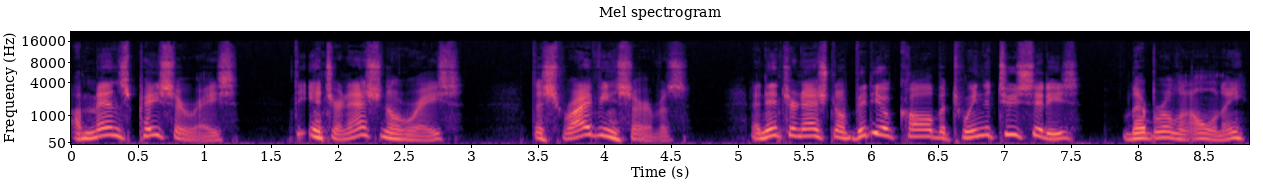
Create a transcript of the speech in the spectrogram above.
a men's pacer race, the international race, the shriving service, an international video call between the two cities, Liberal and Olney,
